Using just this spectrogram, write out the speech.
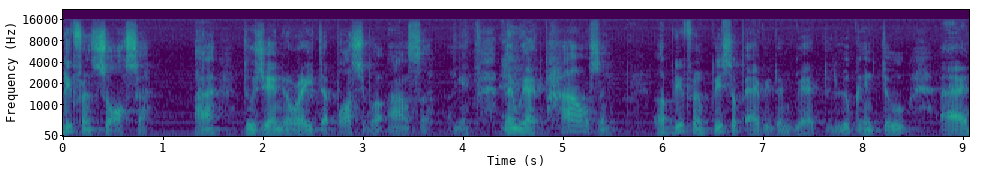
different sources uh, to generate a possible answer. Okay? Then we have thousands of different pieces of evidence we have to look into, and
